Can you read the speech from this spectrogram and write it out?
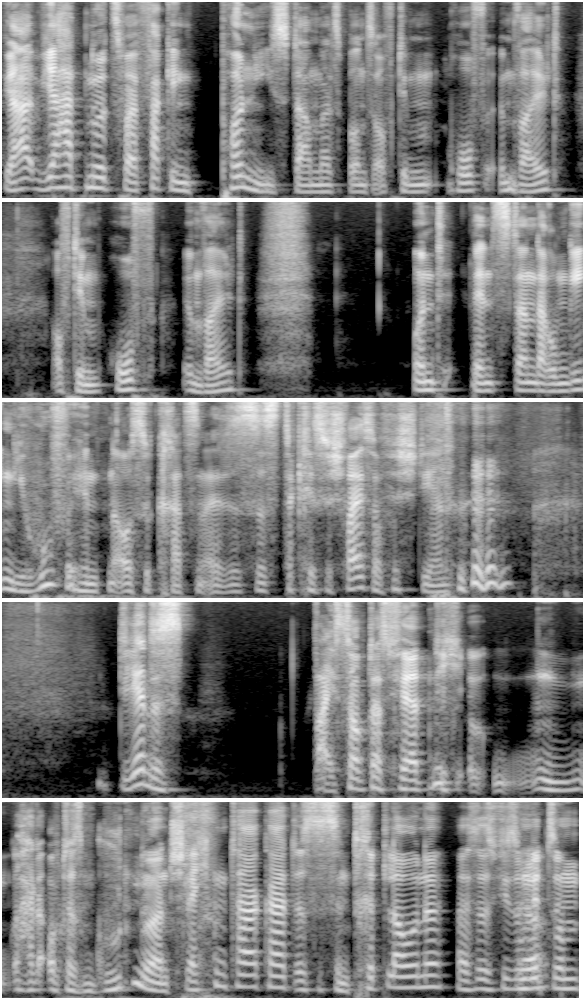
wir, wir hatten nur zwei fucking Ponys damals bei uns auf dem Hof im Wald. Auf dem Hof im Wald. Und wenn es dann darum ging, die Hufe hinten auszukratzen, also das ist, da kriegst du Schweiß auf die Stirn. ja, das, Weißt du, ob das Pferd nicht äh, hat, ob das einen guten oder einen schlechten Tag hat? Ist es in Trittlaune? Weißt du, es ist wie so ja. mit so einem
